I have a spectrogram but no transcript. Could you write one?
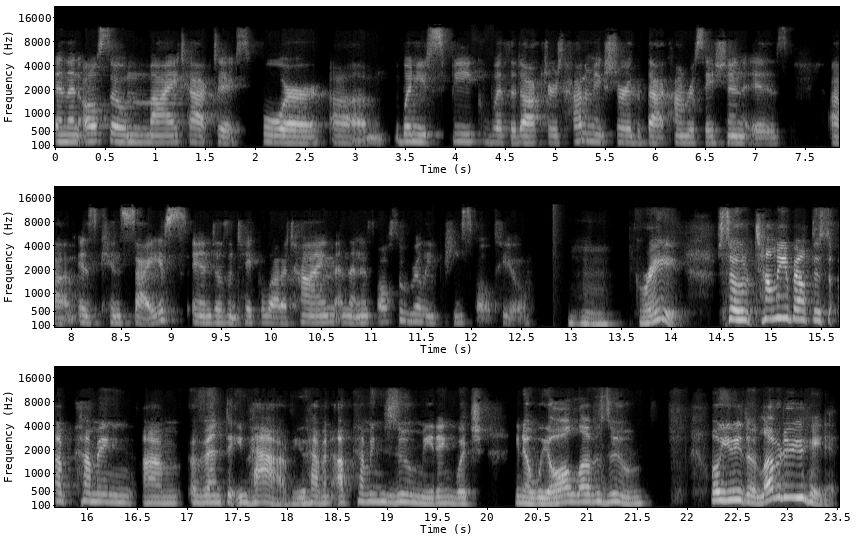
And then also my tactics for um, when you speak with the doctors, how to make sure that that conversation is um, is concise and doesn't take a lot of time and then is also really peaceful too mm-hmm. great so tell me about this upcoming um, event that you have you have an upcoming zoom meeting which you know we all love zoom well you either love it or you hate it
